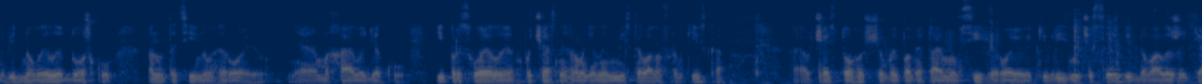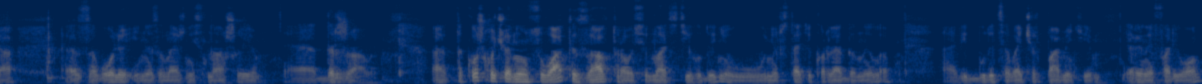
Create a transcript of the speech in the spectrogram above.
відновили дошку анотаційну герою е, Михайлу Дяку і присвоїли почесний громадянин міста Івано-Франківська в честь того, що ми пам'ятаємо всіх героїв, які в різні часи віддавали життя за волю і незалежність нашої держави. Також хочу анонсувати завтра, о 17-й годині, у університеті Короля Данила е, відбудеться вечір пам'яті Ірини Фаріон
